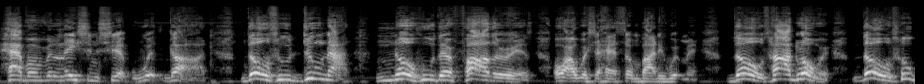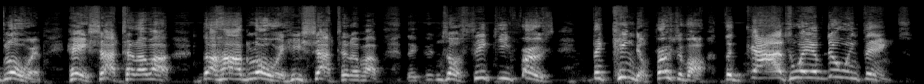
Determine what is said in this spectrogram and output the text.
have a relationship with God. Those who do not know who their father is. Oh, I wish I had somebody with me. Those, high glory. Those who glory. Hey, shout to about the high glory. He shot to about. So seek ye first the kingdom. First of all, the God's way of doing things.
